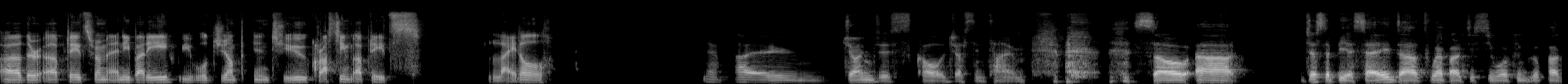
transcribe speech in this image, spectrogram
other updates from anybody. We will jump into cross team updates. Lidel. Yeah, I joined this call just in time. so, uh, just a PSA that WebRTC working group at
